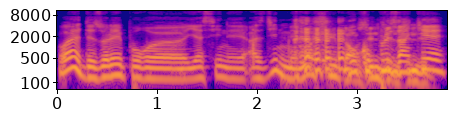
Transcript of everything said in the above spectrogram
Ouais, désolé pour euh, Yacine et Asdin, mais moi je suis Non, beaucoup plus inquiet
